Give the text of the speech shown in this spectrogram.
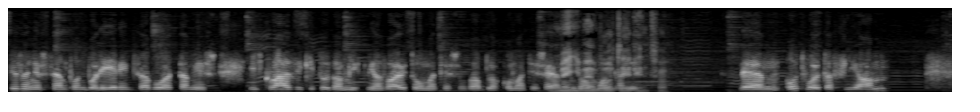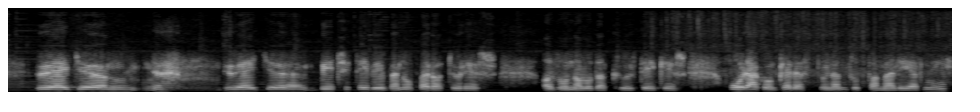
bizonyos szempontból érintve voltam, és így kvázi ki tudom nyitni az ajtómat és az ablakomat, és el Mennyiben tudom volt mondani. érintve? De, ott volt a fiam, ő egy, ő egy Bécsi tévében operatőr, és azonnal oda küldték, és órákon keresztül nem tudtam elérni,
